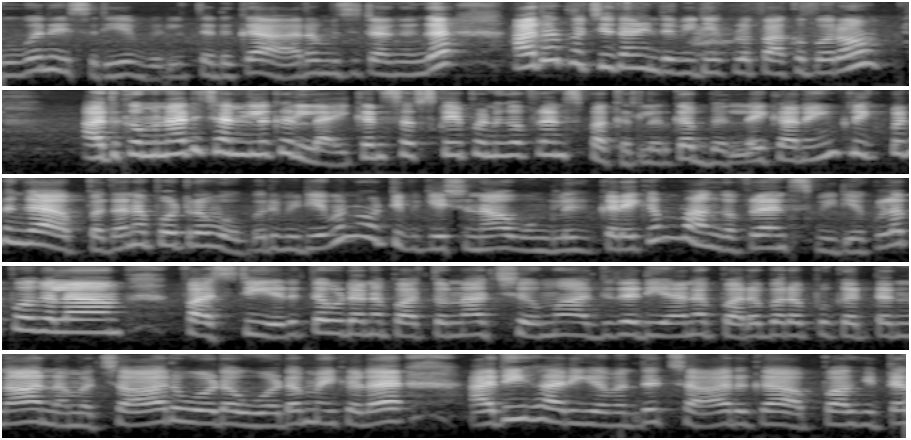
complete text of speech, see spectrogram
புவனேஸ்வரியை வெளுத்தெடுக்க ஆரம்பிச்சிட்டாங்கங்க. அதை பற்றி தான் இந்த வீடியோக்குள்ளே பார்க்க போகிறோம் அதுக்கு முன்னாடி சேனலுக்கு லைக் அண்ட் சப்ஸ்கிரைப் பண்ணுங்கள் ஃப்ரெண்ட்ஸ் பக்கத்தில் இருக்க பெல் ஐக்கானையும் கிளிக் பண்ணுங்கள் அப்போ தான் நான் போட்டுற ஒவ்வொரு வீடியோவும் நோட்டிஃபிகேஷனாக உங்களுக்கு கிடைக்கும். வாங்க ஃப்ரெண்ட்ஸ் வீடியோக்குள்ளே போகலாம். ஃபஸ்ட்டு எடுத்த உடனே பார்த்தோம்னா சும்மா அதிரடியான பரபரப்பு கட்டம் தான். நம்ம சாருவோட உடமைகளை அதிகாரிக வந்து சாருக்கு அப்பா கிட்ட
